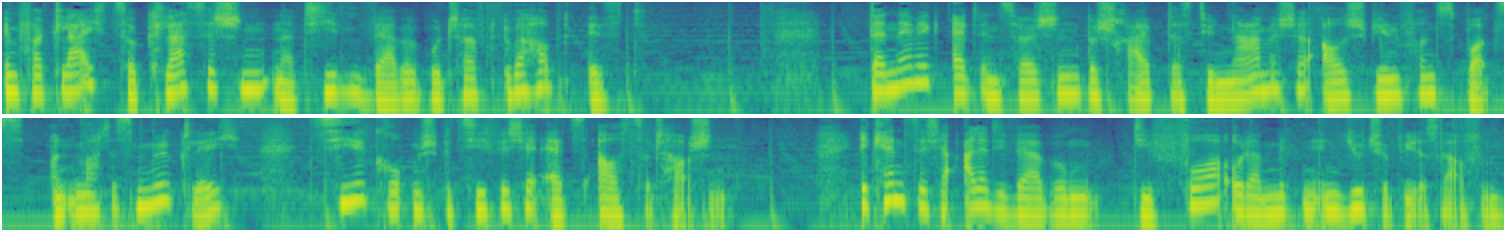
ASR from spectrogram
im Vergleich zur klassischen nativen Werbebotschaft überhaupt ist. Dynamic Ad Insertion beschreibt das dynamische Ausspielen von Spots und macht es möglich, zielgruppenspezifische Ads auszutauschen. Ihr kennt sicher alle die Werbung, die vor oder mitten in YouTube-Videos laufen.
